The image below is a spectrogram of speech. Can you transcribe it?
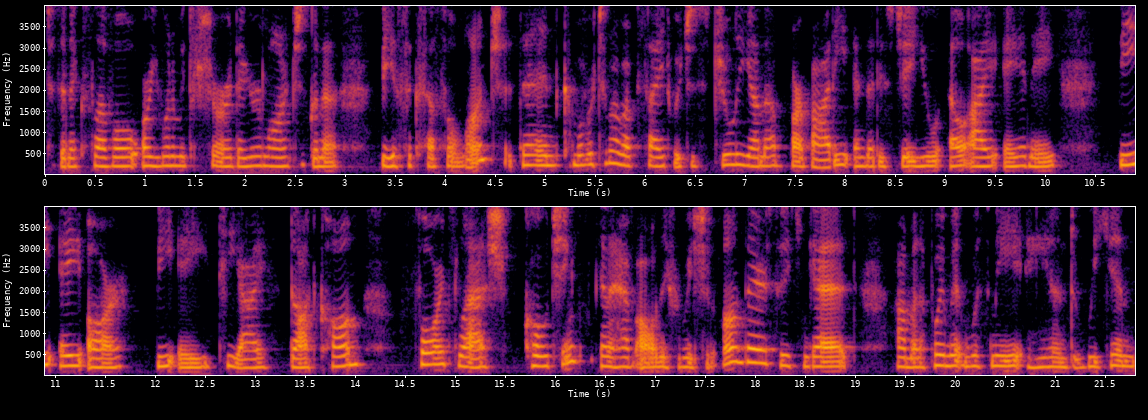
to the next level, or you want to make sure that your launch is going to be a successful launch, then come over to my website, which is Juliana Barbati, and that is J U L I A N A B A R B A T I dot com forward slash coaching. And I have all the information on there so you can get um, an appointment with me and we can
